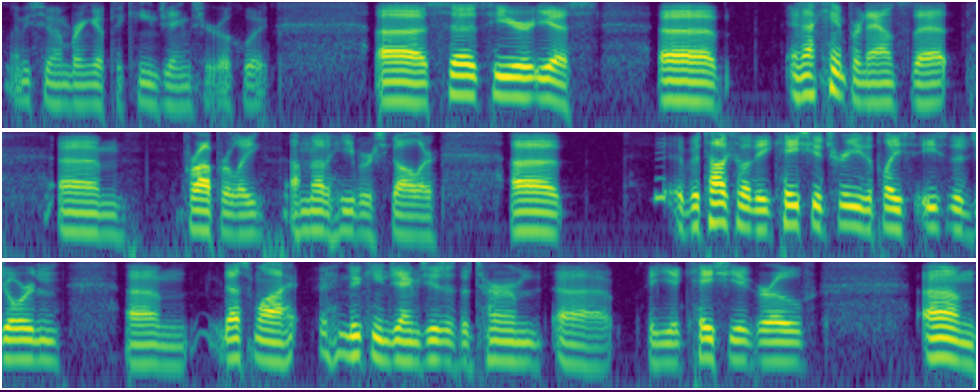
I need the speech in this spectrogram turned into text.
let me see if I can bring up the King James here real quick. Uh, says here, yes, uh, and I can't pronounce that um, properly. I'm not a Hebrew scholar. Uh, it talks about the acacia trees, a place east of the Jordan. Um, that's why New King James uses the term uh, the acacia grove. Um,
